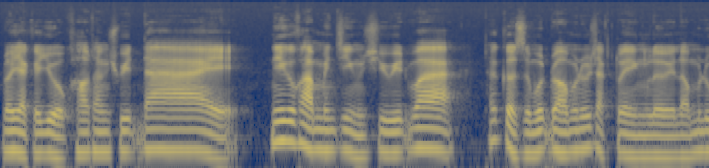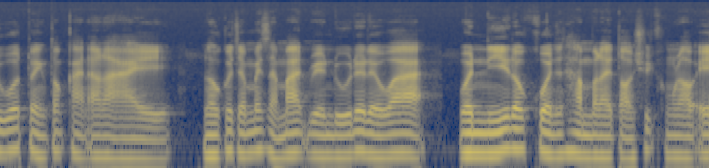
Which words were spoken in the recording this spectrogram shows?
เราอยากจะอยู่กับเขาทั้งชีวิตได้ นี่คือความเป็นจริงของชีวิตว่า ถ้าเกิดสมมติเราไม่รู้จักตัวเองเลย เราไม่รู้ว่าตัวเองต้องการอะไร เราก็จะไม่สามารถเรียนรู้ได้เลยว่า วันนี้เราควรจะทำอะไรต่อชีวิตของเราเอ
